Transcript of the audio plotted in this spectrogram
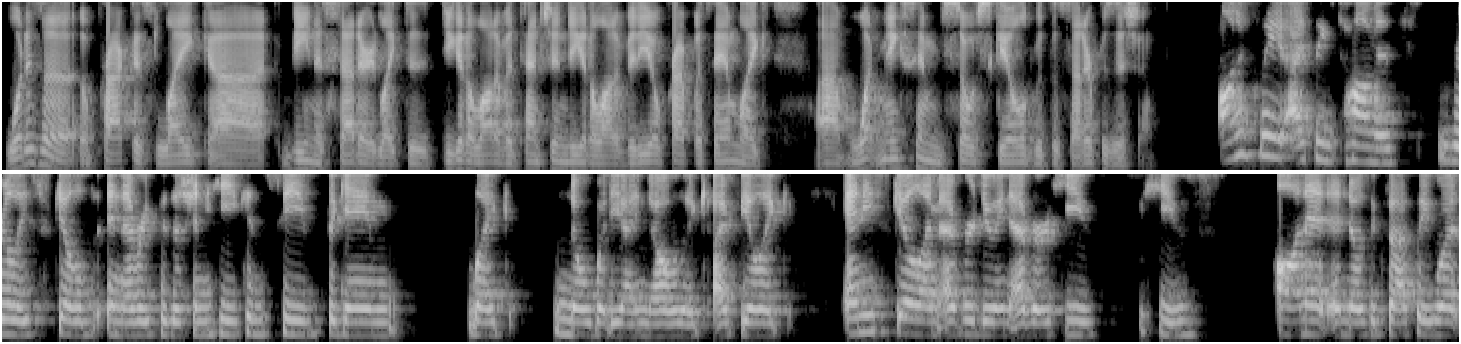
what is a, a practice like uh, being a setter? Like, does, do you get a lot of attention? Do you get a lot of video prep with him? Like, um, what makes him so skilled with the setter position? Honestly, I think Tom is really skilled in every position. He can see the game like nobody I know. Like, I feel like any skill I'm ever doing ever, he's he's on it and knows exactly what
